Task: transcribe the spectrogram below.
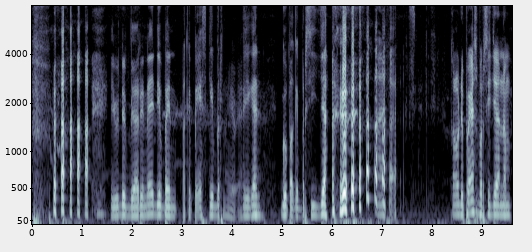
ya udah biarin aja dia main pakai PSG ber Pakai PSG. iya kan gue pakai Persija kalau di PS Persija 60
